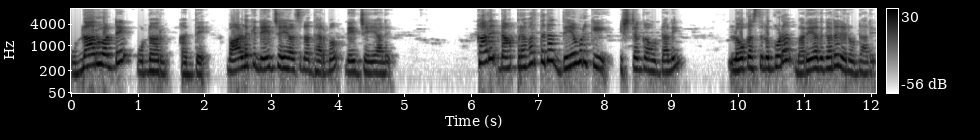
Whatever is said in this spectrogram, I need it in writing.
ఉన్నారు అంటే ఉన్నారు అంతే. వాళ్ళకి నేను చేయాల్సిన ధర్మం నేను చేయాలి. కానీ నా ప్రవర్తన దేవుడికి ఇష్టంగా ఉండాలి. లోకస్తులకు కూడా మర్యాదగానే నేను ఉండాలి.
